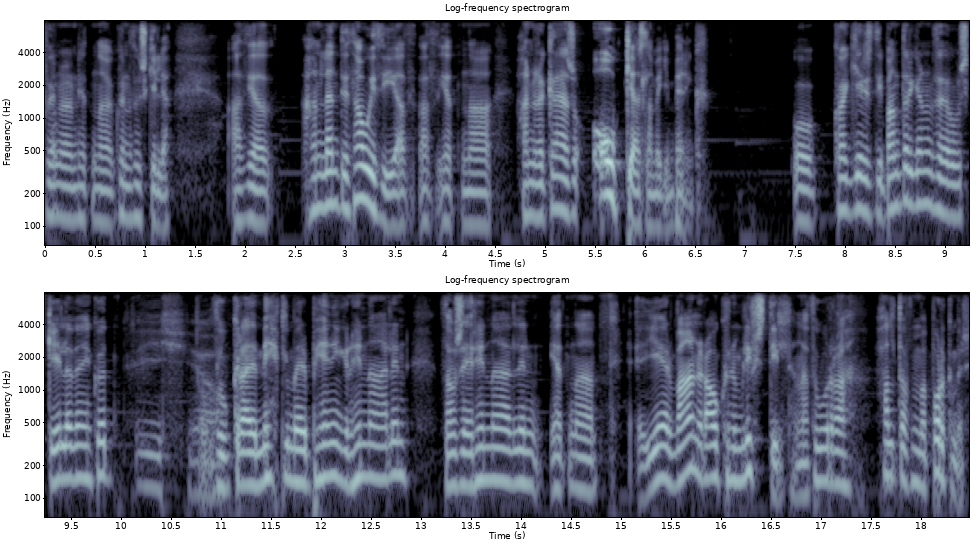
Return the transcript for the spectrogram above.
hvenær, hann, hérna, hvenær þau skilja. Að því að hann lendir þá í því að, að hérna, hann er að græða svo ógeðslega mikið pening. Og hvað gerist í bandaríkjunum þegar þú skilja við einhvern? Í, og þú græði miklu meiri pening en hinn aðalinn þá segir hinn aðalinn hérna, ég er vanur ákveðnum lífstíl þannig að þú er að halda áfram að borga mér.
